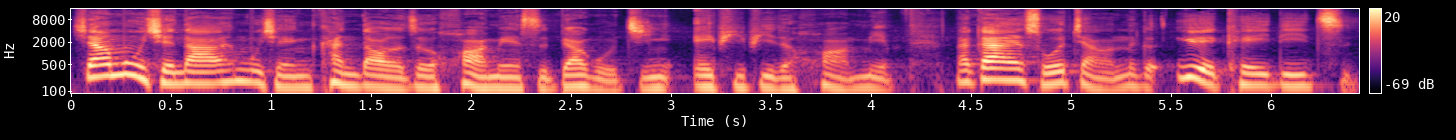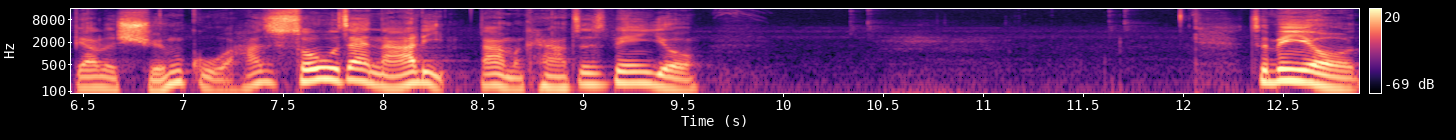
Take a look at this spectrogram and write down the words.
像目前大家目前看到的这个画面是标股基因 APP 的画面。那刚才所讲的那个月 KD 指标的选股啊，它是收录在哪里？那我们看到这边有，这边有。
